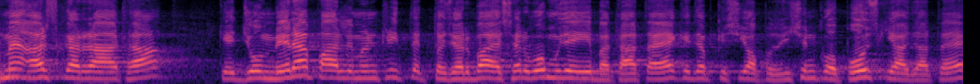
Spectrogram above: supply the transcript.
मैं अर्ज़ कर रहा था कि जो मेरा पार्लियामेंट्री तजर्बा है सर वो मुझे ये बताता है कि जब किसी अपोजिशन को अपोज किया जाता है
